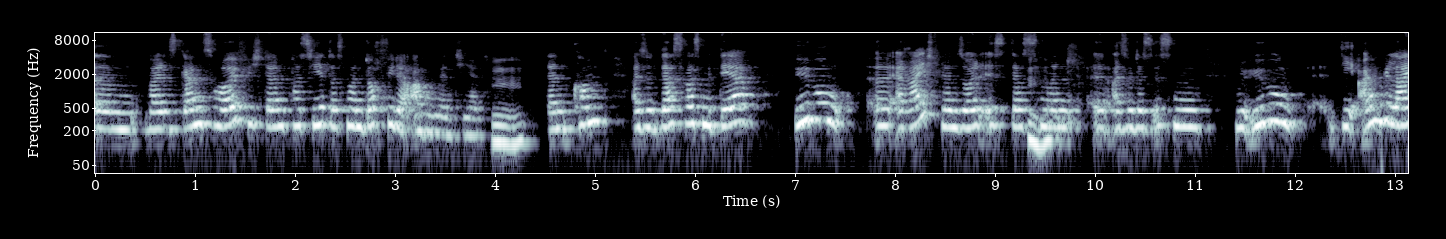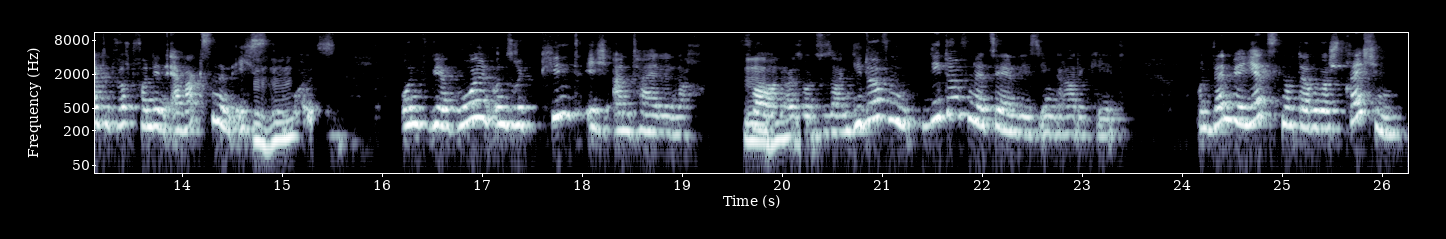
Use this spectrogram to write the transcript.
ähm, weil es ganz häufig dann passiert, dass man doch wieder argumentiert. Mhm. Dann kommt, also das, was mit der Übung äh, erreicht werden soll, ist, dass mhm. man, äh, also das ist ein, eine Übung, die angeleitet wird von den erwachsenen Ichs mhm. in uns. Und wir holen unsere Kind-Ich-Anteile nach fordere, mhm. sozusagen. Die dürfen, die dürfen erzählen, wie es ihnen gerade geht. Und wenn wir jetzt noch darüber sprechen,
